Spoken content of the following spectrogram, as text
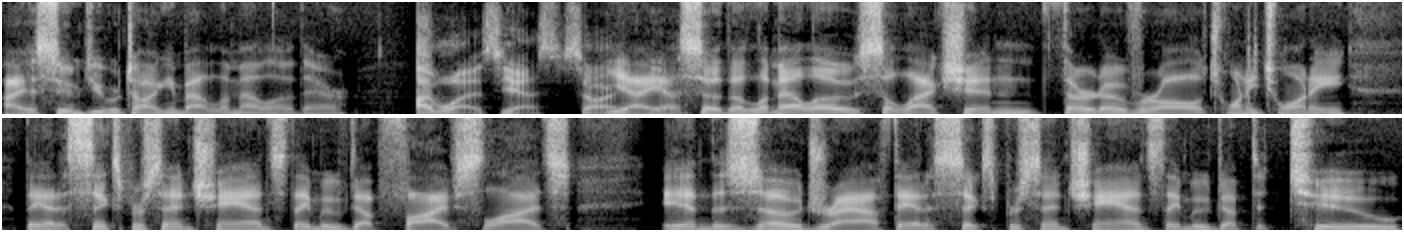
I assumed you were talking about Lamelo there. I was, yes. Sorry. Yeah, yeah. So the Lamelo selection, third overall, 2020, they had a six percent chance. They moved up five slots. In the Zo draft, they had a six percent chance. They moved up to two,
